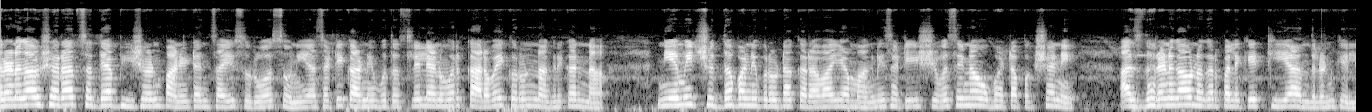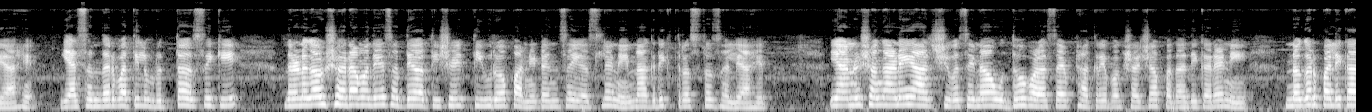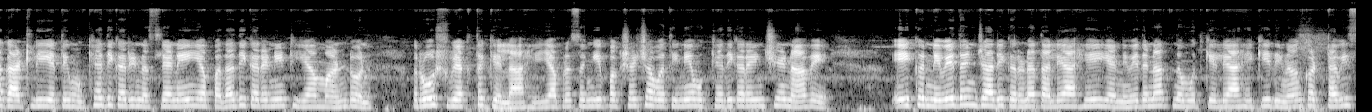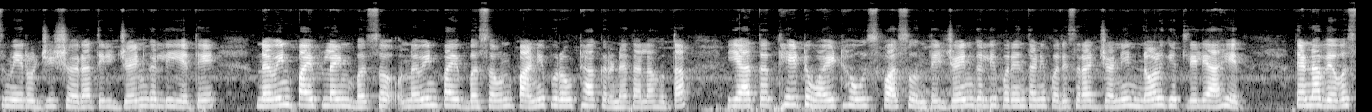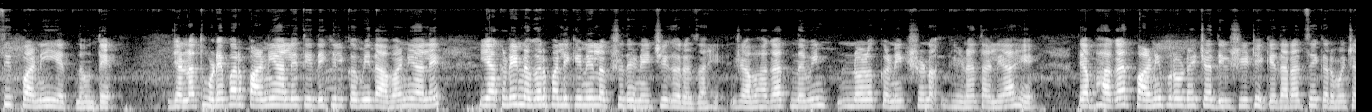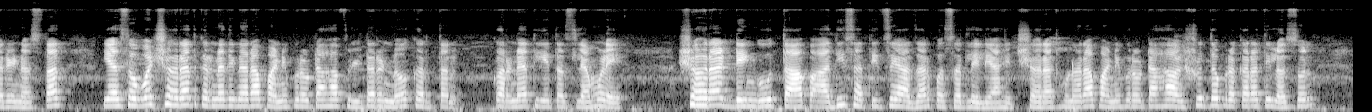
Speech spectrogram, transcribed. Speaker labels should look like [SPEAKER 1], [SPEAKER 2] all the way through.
[SPEAKER 1] धरणगाव शहरात सध्या भीषण पाणीटंचाई सुरू असून यासाठी कारणीभूत असलेल्यांवर कारवाई करून नागरिकांना नियमित शुद्ध पाणी पुरवठा करावा या मागणीसाठी शिवसेना उभाटा पक्षाने आज धरणगाव नगरपालिकेत ठिय्या आंदोलन केले आहे. या संदर्भातील वृत्त असे की धरणगाव शहरामध्ये सध्या अतिशय तीव्र पाणीटंचाई असल्याने नागरिक त्रस्त झाले आहेत. या अनुषंगाने आज शिवसेना उद्धव बाळासाहेब ठाकरे पक्षाच्या पदाधिकाऱ्यांनी नगरपालिका गाठली. येथे मुख्याधिकारी नसल्याने या पदाधिकाऱ्यांनी ठिया मांडून रोष व्यक्त केला आहे. या प्रसंगी पक्षाच्या वतीने मुख्याधिकाऱ्यांची नावे एक निवेदन जारी करण्यात आले आहे. या निवेदनात नमूद केले आहे की दिनांक अठ्ठावीस मे रोजी शहरातील जैन गल्ली येथे नवीन पाईपलाईन बसव नवीन पाईप बसवून पाणी पुरवठा करण्यात आला होता. यात थेट व्हाईट हाऊसपासून ते जैन गल्लीपर्यंत आणि परिसरात ज्यांनी नळ घेतलेले आहेत त्यांना व्यवस्थित पाणी येत नव्हते. ज्यांना थोडेफार पाणी आले ते देखील कमी दाबाने आले. याकडे नगरपालिकेने लक्ष देण्याची गरज आहे. ज्या भागात नवीन नळ कनेक्शन घेण्यात आले आहे त्या भागात पाणी पुरवठ्याच्या दिवशी ठेकेदाराचे कर्मचारी नसतात. यासोबत शहरात करण्यात येणारा पाणीपुरवठा हा फिल्टर न करता करण्यात येत असल्यामुळे शहरात डेंगू ताप आदी साथीचे आजार पसरलेले आहेत. शहरात होणारा पाणीपुरवठा हा अशुद्ध प्रकारातील असून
